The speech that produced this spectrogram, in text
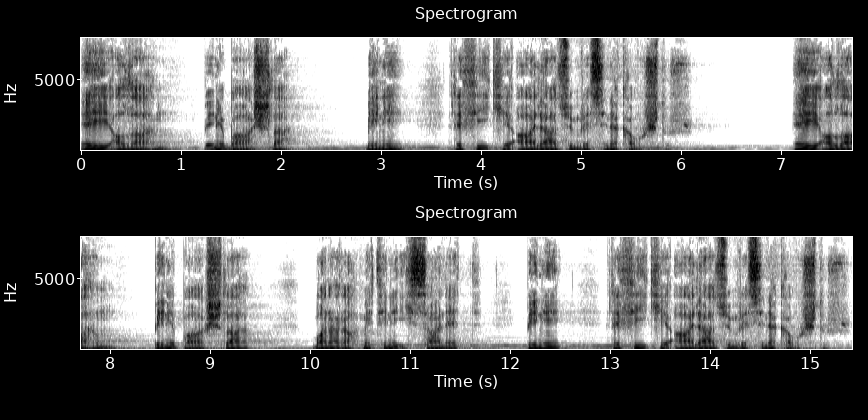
Ey Allah'ım beni bağışla, beni Refiki Ala zümresine kavuştur. Ey Allah'ım beni bağışla, bana rahmetini ihsan et, beni Refiki Ala zümresine kavuştur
